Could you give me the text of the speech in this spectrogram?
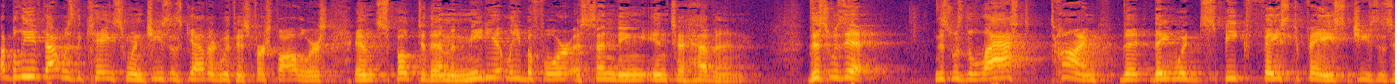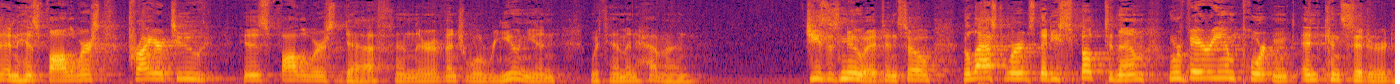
I believe that was the case when Jesus gathered with his first followers and spoke to them immediately before ascending into heaven. This was it. This was the last time that they would speak face to face, Jesus and his followers, prior to his followers' death and their eventual reunion with him in heaven. Jesus knew it, and so the last words that he spoke to them were very important and considered.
